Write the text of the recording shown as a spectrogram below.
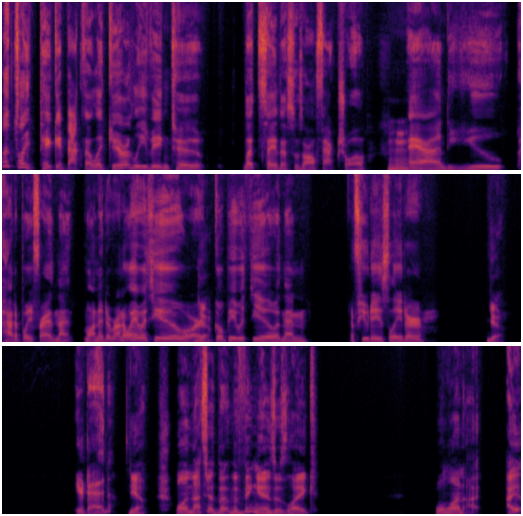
let's like take it back though. Like you're leaving to, let's say this is all factual, Mhm. and you had a boyfriend that wanted to run away with you or Yeah. go be with you, and then a few days later, Yeah. you're dead. Yeah. Well, and that's just, the the thing is is like well one I I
